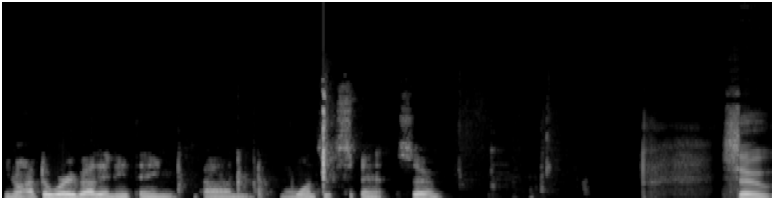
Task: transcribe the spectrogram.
you don't have to worry about anything um, once it's spent. So, So,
